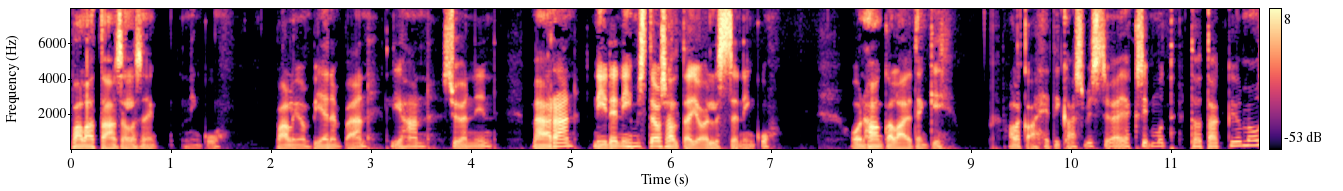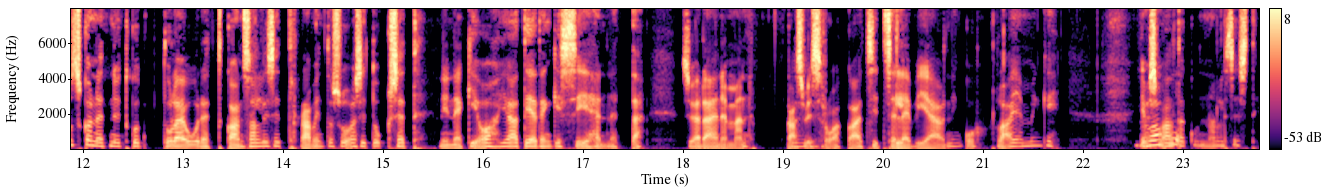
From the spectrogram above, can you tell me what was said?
palataan sellaiseen niin kuin, paljon pienempään lihan syönnin määrään niiden ihmisten osalta, joille se niin kuin, on hankalaa jotenkin alkaa heti kasvissyöjäksi, mutta tota, kyllä mä uskon, että nyt kun tulee uudet kansalliset ravintosuositukset, niin nekin ohjaa tietenkin siihen, että syödään enemmän kasvisruokaa, että sitten se leviää niin kuin laajemminkin myös valtakunnallisesti.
